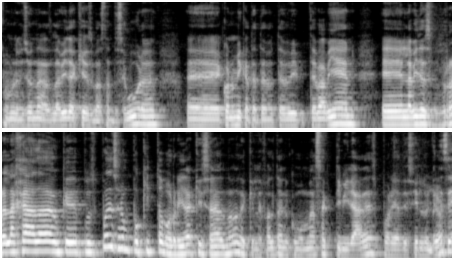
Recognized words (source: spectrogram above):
como lo mencionas, la vida aquí es bastante segura, eh, económica te, te, te- te va bien, eh, la vida es relajada, aunque pues puede ser un poquito aburrida quizás, ¿no? De que le faltan como más actividades, podría decirlo yo. Sí,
